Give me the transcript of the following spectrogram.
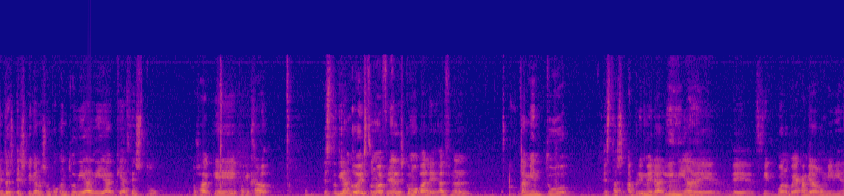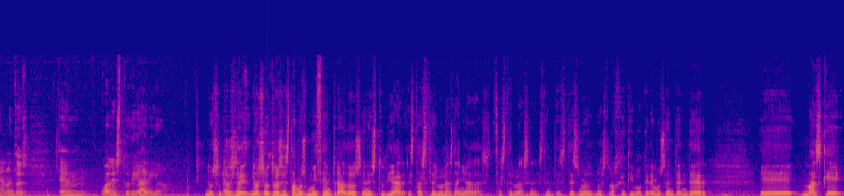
Entonces, explícanos un poco en tu día a día qué haces tú. O sea, que. Porque, claro, estudiando esto, ¿no? Al final es como, vale, al final también tú estás a primera línea de, de decir, bueno, voy a cambiar algo en mi vida, ¿no? Entonces, em, ¿cuál es tu día a día? Nosotros, eh, nosotros estamos muy centrados en estudiar estas células dañadas, estas células senescentes. Este es nue- nuestro objetivo. Queremos entender eh, más que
